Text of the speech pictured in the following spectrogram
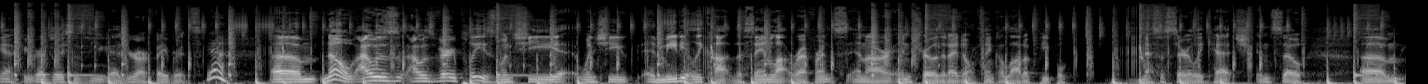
Yeah, congratulations to you guys. You're our favorites. Yeah. Um, no, I was I was very pleased when she when she immediately caught the Sandlot reference in our intro that I don't think a lot of people necessarily catch. And so, um,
